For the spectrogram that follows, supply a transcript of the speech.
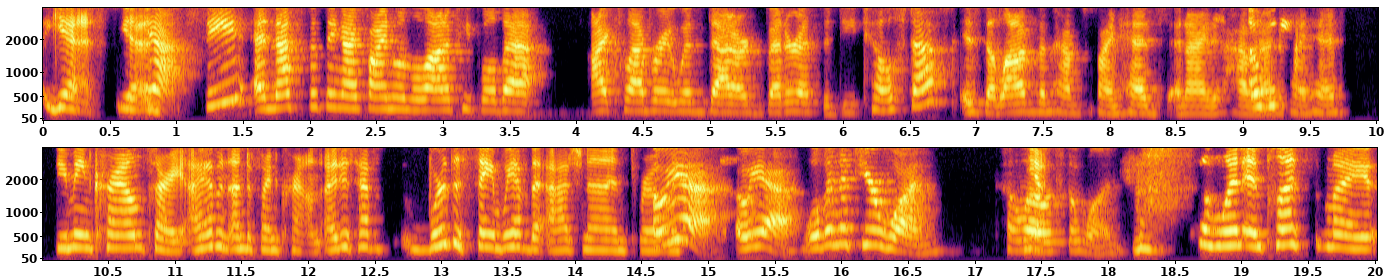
Yes, yes. Yeah. See, and that's the thing I find with a lot of people that I collaborate with that are better at the detail stuff is that a lot of them have defined heads and I have oh, an undefined head. You mean crown? Sorry, I have an undefined crown. I just have, we're the same. We have the ajna and throat. Oh, yeah. Oh, yeah. Well, then it's your one. Hello, yeah. it's the one. the one. And plus, my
